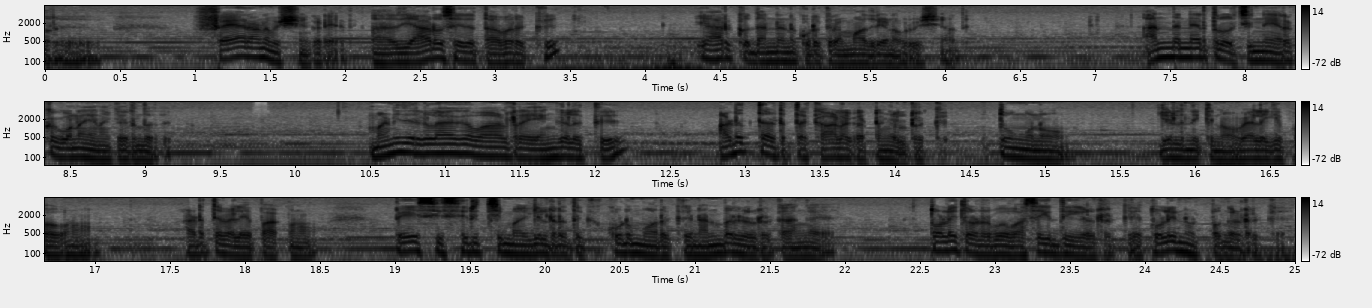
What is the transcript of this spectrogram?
ஒரு ஃபேரான விஷயம் கிடையாது. அதாவது யாரோ செய்த தவறுக்கு யாருக்கும் தண்டனை கொடுக்குற மாதிரியான ஒரு விஷயம் அது. அந்த நேரத்தில் ஒரு சின்ன இறக்க குணம் எனக்கு இருந்தது. மனிதர்களாக வாழ்கிற எங்களுக்கு அடுத்தடுத்த காலகட்டங்கள் இருக்குது தூங்கணும் எழுந்திக்கணும் வேலைக்கு போகணும் அடுத்த வேலையை பார்க்கணும். பேசி சிரித்து மகிழ்கிறதுக்கு குடும்பம் இருக்குது நண்பர்கள் இருக்காங்க. தொலைத்தொடர்பு வசதிகள் இருக்குது தொழில்நுட்பங்கள் இருக்குது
